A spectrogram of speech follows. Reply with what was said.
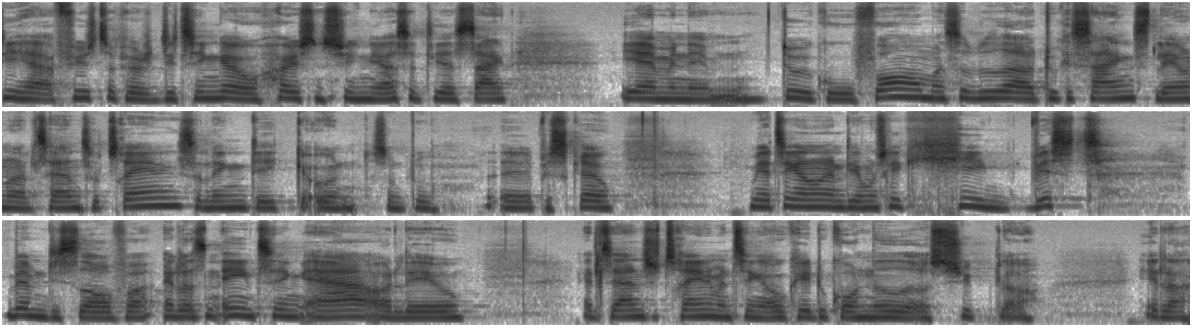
de her fysioterapeuter, de tænker jo højst sandsynligt også, at de har sagt, jamen øhm, du er i god form og så videre, og du kan sagtens lave noget alternativ træning, så længe det ikke gør ondt, som du øh, beskrev. Men jeg tænker nogle gange, at de har måske ikke helt vidst, hvem de sidder overfor. Eller sådan en ting er at lave alternativ træning, man tænker, okay, du går ned og cykler, eller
